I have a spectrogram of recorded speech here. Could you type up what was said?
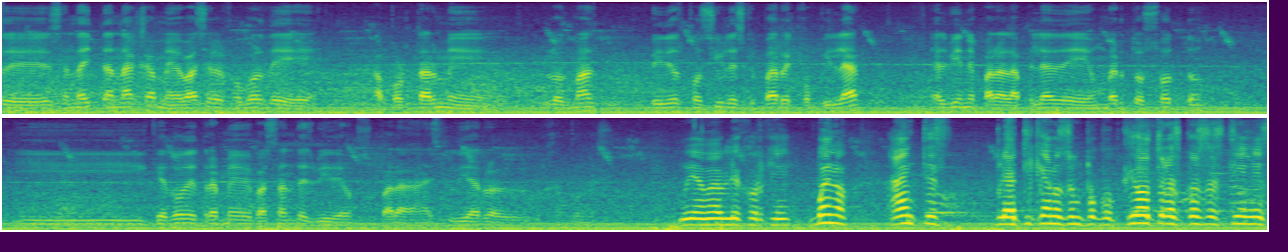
eh, Sendai Tanaka me va a hacer el favor de aportarme los más videos posibles que pueda recopilar. Él viene para la pelea de Humberto Soto y quedó de traerme bastantes videos para estudiar al japonés. Muy amable Jorge. Bueno, antes platícanos un poco qué otras cosas tienes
